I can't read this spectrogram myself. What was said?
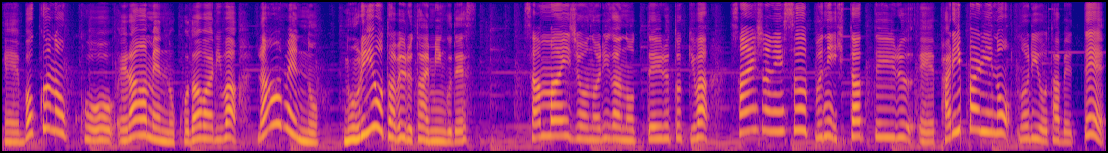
えー、僕のこうラーメンのこだわりはラーメンの海苔を食べるタイミングです。3枚以上海苔が乗っている時は最初にスープに浸っている、えー、パリパリの海苔を食べて、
